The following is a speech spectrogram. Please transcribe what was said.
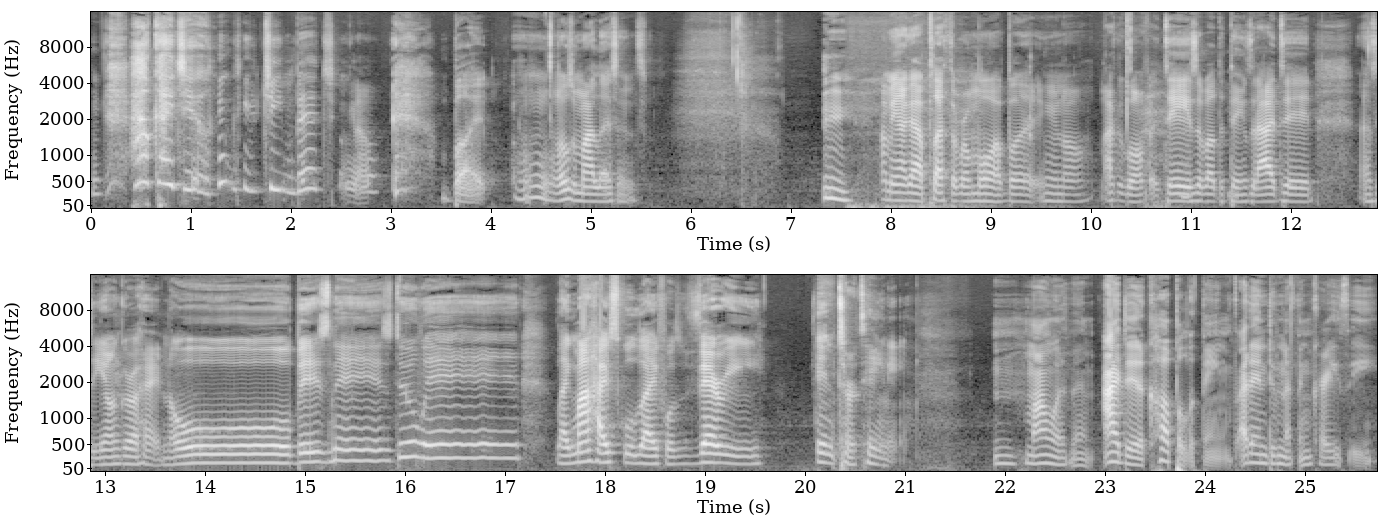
"How could you? you cheating bitch?" You know, but mm, those are my lessons. I mean, I got a plethora more, but you know, I could go on for days about the things that I did as a young girl had no business doing. Like my high school life was very entertaining. Mine wasn't. I did a couple of things. I didn't do nothing crazy.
